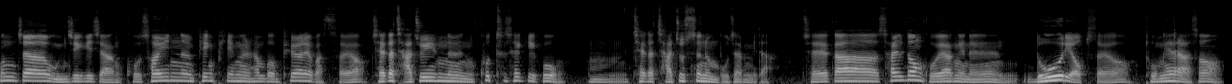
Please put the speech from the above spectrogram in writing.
혼자 움직이지 않고 서 있는 핑핑을 한번 표현해 봤어요. 제가 자주 입는 코트 색이고, 음, 제가 자주 쓰는 모자입니다. 제가 살던 고향에는 노을이 없어요. 동해라서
